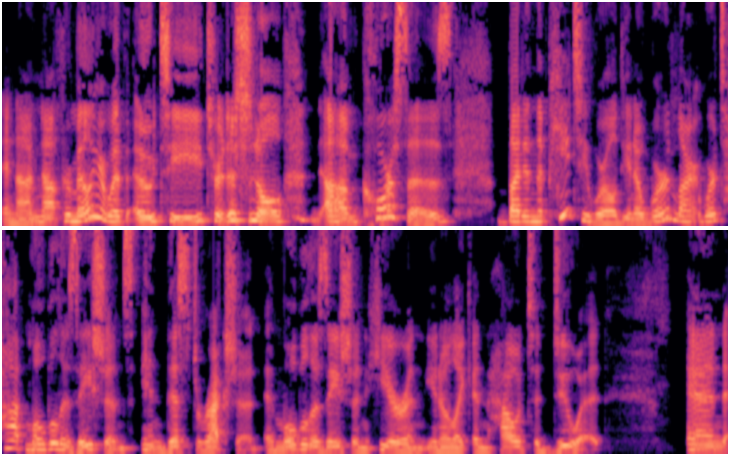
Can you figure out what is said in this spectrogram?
and I'm not familiar with OT traditional um, courses, but in the PT world, you know, we're learn we're taught mobilizations in this direction and mobilization here and you know like and how to do it. And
